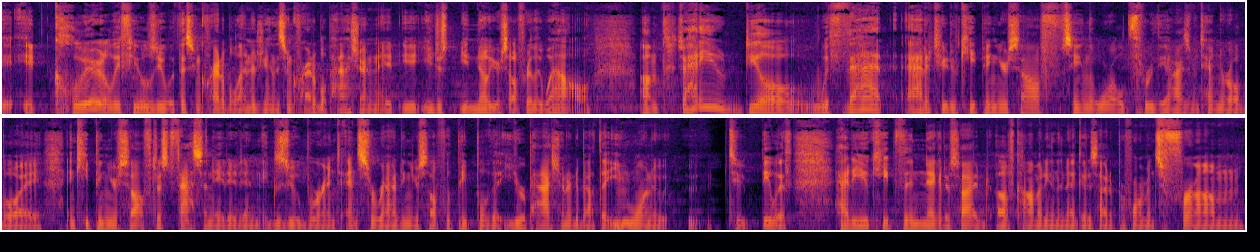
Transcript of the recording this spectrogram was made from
it clearly fuels you with this incredible energy and this incredible passion. It, it you just you know yourself really well. Um, so how do you deal with that attitude of keeping yourself seeing the world through the eyes of a ten year old boy and keeping yourself just fascinated and exuberant and surrounding yourself with people that you're passionate about that you want to to be with? How do you keep the negative side of comedy and the negative side of performance from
